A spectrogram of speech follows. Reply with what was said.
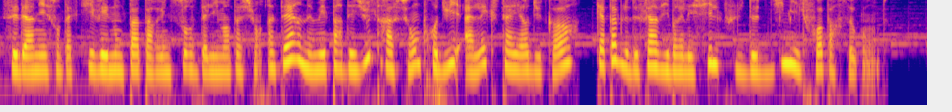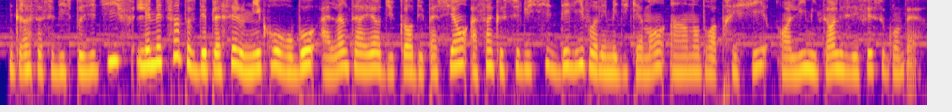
Ces derniers sont activés non pas par une source d'alimentation interne, mais par des ultrasons produits à l'extérieur du corps, capables de faire vibrer les cils plus de 10 000 fois par seconde. Grâce à ce dispositif, les médecins peuvent déplacer le micro-robot à l'intérieur du corps du patient afin que celui-ci délivre les médicaments à un endroit précis en limitant les effets secondaires.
